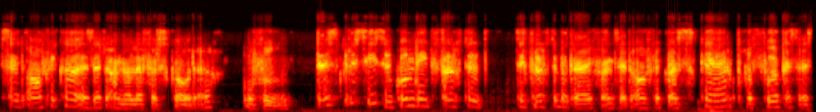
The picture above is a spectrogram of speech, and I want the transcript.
Suid-Afrika is dit aan hulle verskuldig. Of hoe? Dis presies hoekom die vrugte die vrugtebedryf van Suid-Afrika skerp gefokus is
